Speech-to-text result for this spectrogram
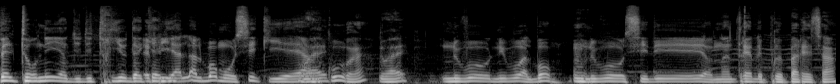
belle tournée euh, du, du trio Et puis il d'Akali. y a l'album aussi qui est Ouais. en cours. Hein. Ouais. Nouveau, nouveau album, Mm. nouveau CD. On est en train de préparer ça.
